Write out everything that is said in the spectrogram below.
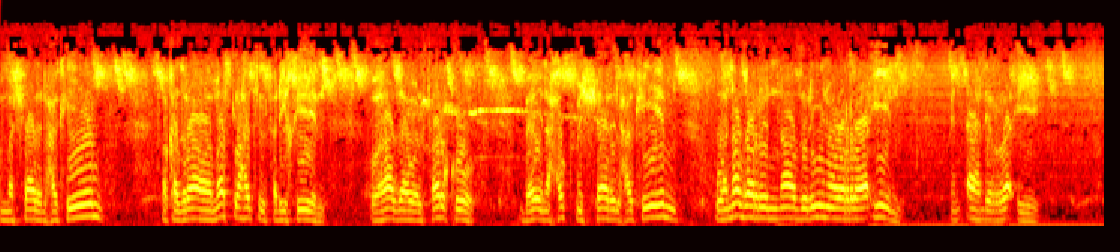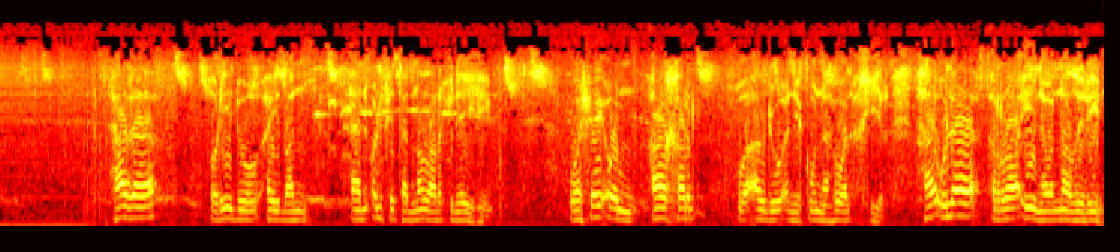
أما الشارع الحكيم فقد رأى مصلحة الفريقين وهذا هو الفرق بين حكم الشارع الحكيم ونظر الناظرين والرائين من أهل الرأي. هذا أريد أيضا أن ألفت النظر إليه. وشيء آخر وأرجو أن يكون هو الأخير. هؤلاء الرائين والناظرين.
